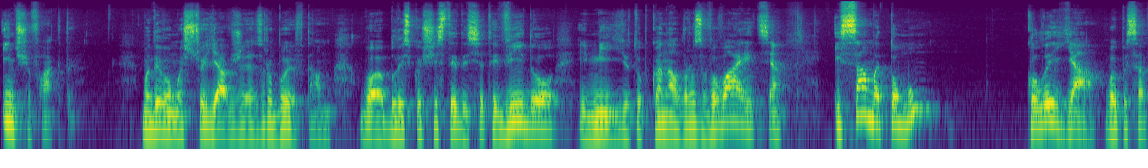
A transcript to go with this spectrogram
інші факти. Ми дивимося, що я вже зробив там близько 60 відео, і мій YouTube канал розвивається. І саме тому коли я виписав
